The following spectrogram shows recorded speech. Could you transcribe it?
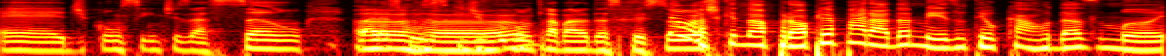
é, de conscientização, várias coisas que divulgam o trabalho das pessoas. Não, acho que na própria parada mesmo tem o carro das mães,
